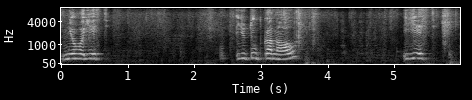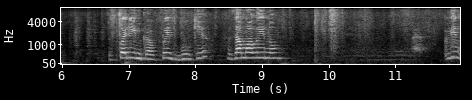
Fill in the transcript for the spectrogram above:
В нього є YouTube канал, є сторінка в Фейсбуці за малину. Він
